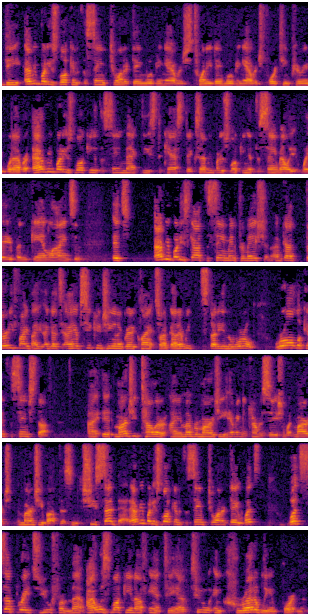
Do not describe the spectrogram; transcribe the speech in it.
The everybody's looking at the same 200 day moving average, 20 day moving average, 14 period, whatever. Everybody's looking at the same MACD stochastics. Everybody's looking at the same Elliott wave and Gann lines, and it's everybody's got the same information. I've got 35. I, I got. I have CQG integrated clients, so I've got every study in the world. We're all looking at the same stuff. I, it, Margie Teller, I remember Margie having a conversation with Marge, Margie about this, and she said that everybody's looking at the same 200 day. What's what separates you from them? I was lucky enough, and to have two incredibly important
